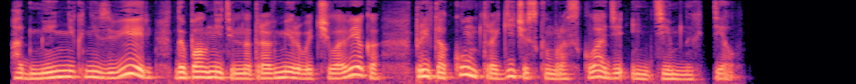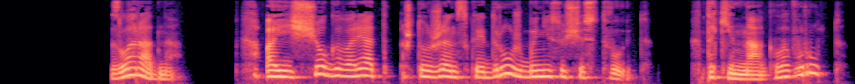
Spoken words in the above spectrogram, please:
Обменник не зверь дополнительно травмировать человека при таком трагическом раскладе интимных дел. Злорадно. А еще говорят, что женской дружбы не существует. Таки нагло врут.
